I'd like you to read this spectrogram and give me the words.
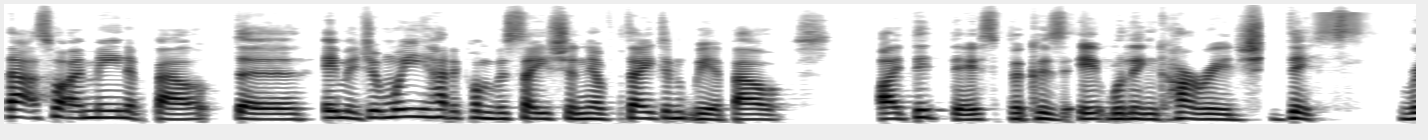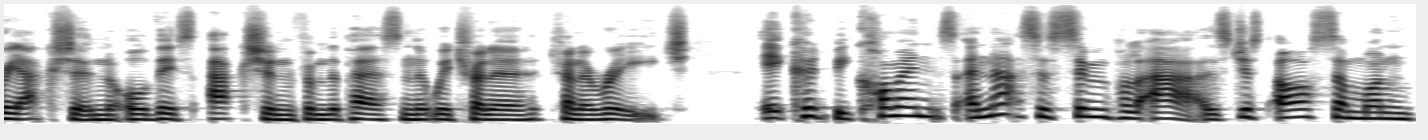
that's what I mean about the image. And we had a conversation the other day, didn't we, about I did this because it will encourage this reaction or this action from the person that we're trying to trying to reach. It could be comments, and that's as simple as just ask someone,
